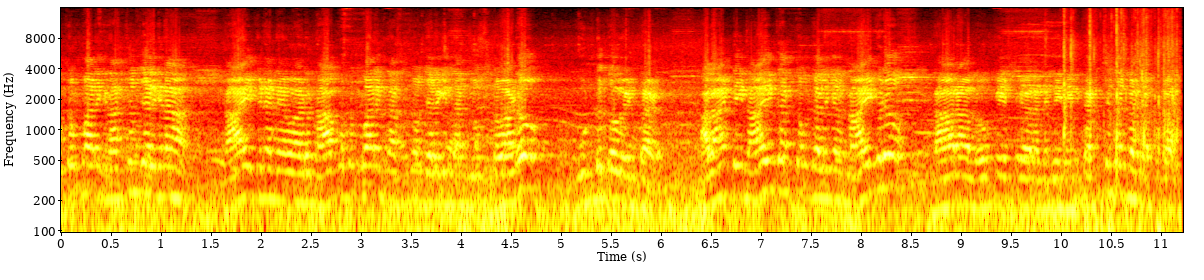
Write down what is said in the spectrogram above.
కుటుంబానికి నష్టం జరిగిన నాయకుడు అనేవాడు నా కుటుంబానికి నష్టం జరిగిందని చూసినవాడు గుండుతో వింటాడు. అలాంటి నాయకత్వం కలిగిన నాయకుడు నారా లోకేష్ గారు అనేది నేను ఖచ్చితంగా చెప్తాను.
